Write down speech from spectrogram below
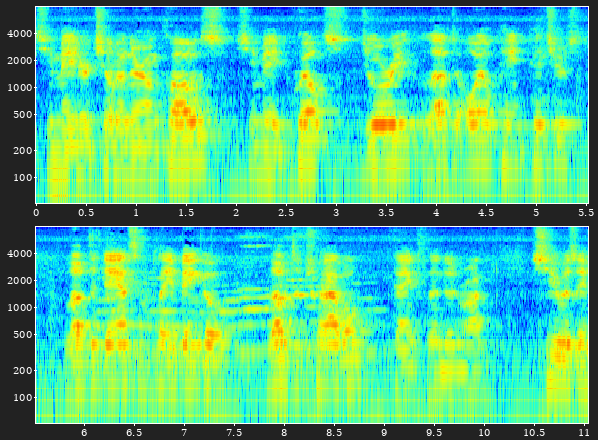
She made her children their own clothes. She made quilts, jewelry, loved to oil paint pictures, loved to dance and play bingo, loved to travel. Thanks, Linda and Ron. She was a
